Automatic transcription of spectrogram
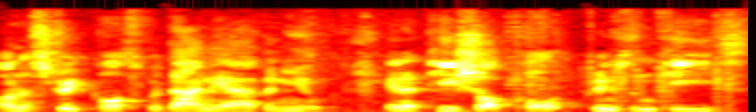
on a street called Spadina Avenue, in a tea shop called Crimson Teas,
